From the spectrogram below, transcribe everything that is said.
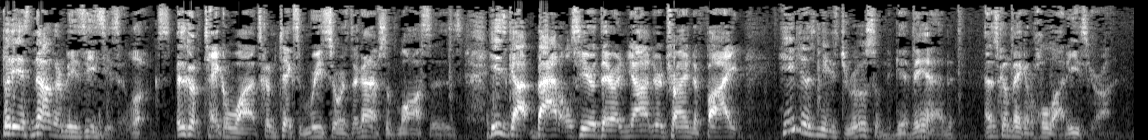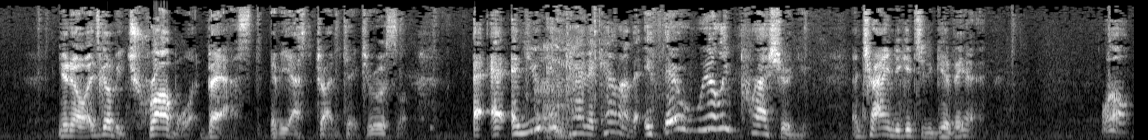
But it's not going to be as easy as it looks. It's going to take a while. It's going to take some resources. They're going to have some losses. He's got battles here, there, and yonder trying to fight. He just needs Jerusalem to give in, and it's going to make it a whole lot easier on him. You know, it's going to be trouble at best if he has to try to take Jerusalem. And you can kind of count on that. If they're really pressuring you and trying to get you to give in, well,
